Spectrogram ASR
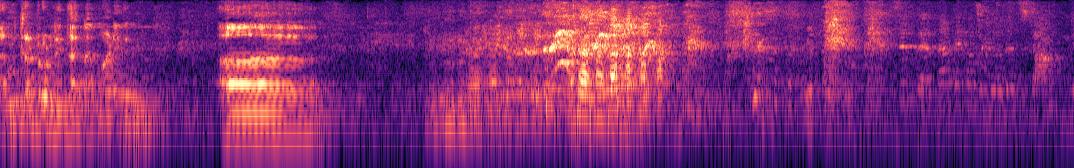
ನನ್ನ ಕಂಟ್ರೋಲ್ ಇದ್ದಾಗ ನಾನು ಮಾಡಿದ್ದೀನಿ. ಆ,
